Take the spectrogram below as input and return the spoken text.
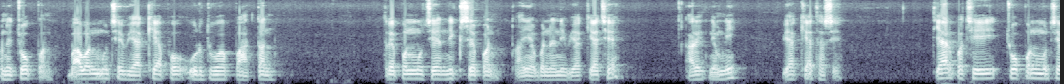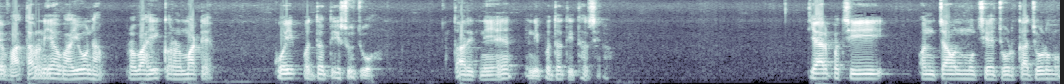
અને ચોપન. બાવનમું છે વ્યાખ્યા આપો ઉર્ધ્વ પાતન ત્રેપનમું છે નિક્ષેપન. તો અહીંયા બંનેની વ્યાખ્યા છે. આ રીતની એમની વ્યાખ્યા થશે. ત્યાર પછી ચોપનમું છે વાતાવરણીય વાયુઓના પ્રવાહીકરણ માટે કોઈ પદ્ધતિ સૂચવો. તો એની પદ્ધતિ થશે. ત્યાર પછી પંચાવનમું છે જોડકા જોડવો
